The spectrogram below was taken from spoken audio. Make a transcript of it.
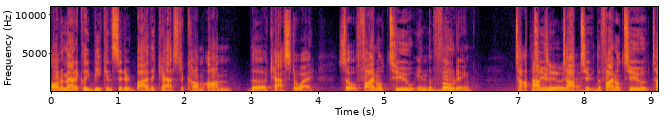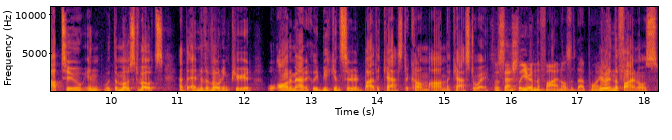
automatically be considered by the cast to come on the castaway. So final two in the voting top, Top two, two, top yeah. two, the final two, top two in with the most votes at the end of the voting period will automatically be considered by the cast to come on the castaway. So essentially, you're in the finals at that point. You're in the finals,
